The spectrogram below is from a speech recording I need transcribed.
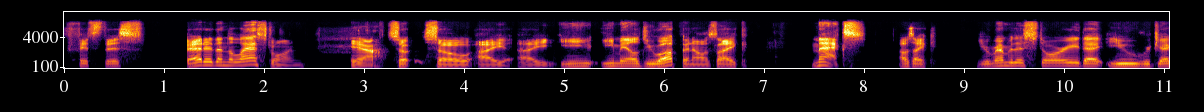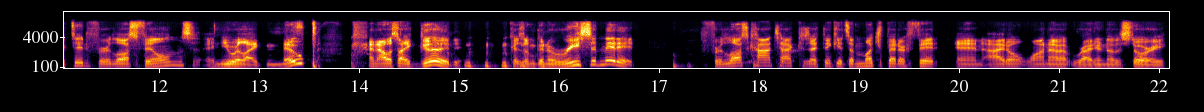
fits this better than the last one Yeah. so so I I e- emailed you up and I was like, Max, I was like, you remember this story that you rejected for Lost Films? And you were like, nope. And I was like, good, because I'm gonna resubmit it for Lost Contact because I think it's a much better fit and I don't want to write another story.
